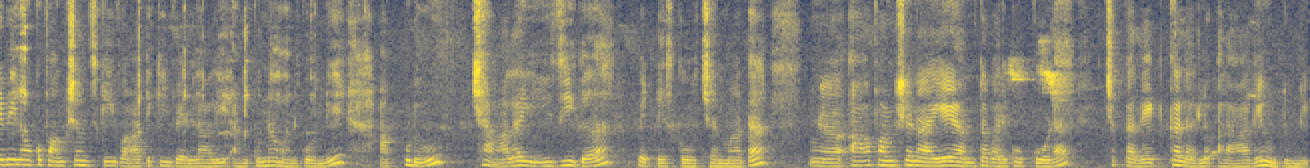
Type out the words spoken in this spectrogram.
ఏదైనా ఒక ఫంక్షన్స్కి వాటికి వెళ్ళాలి అనుకున్నాం అనుకోండి అప్పుడు చాలా ఈజీగా పెట్టేసుకోవచ్చు అనమాట ఆ ఫంక్షన్ అయ్యే అంత వరకు కూడా చక్క రెడ్ కలర్లో అలాగే ఉంటుంది.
